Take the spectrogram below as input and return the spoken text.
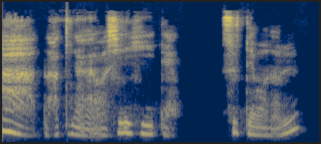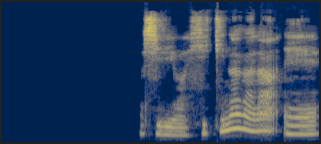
はーっと吐きながらお尻引いて、吸って戻る。お尻を引きながら、えー、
